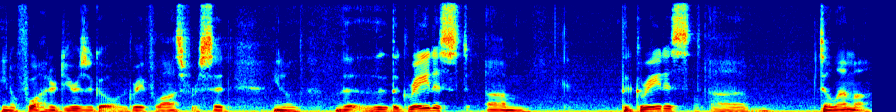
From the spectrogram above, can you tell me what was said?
you know, 400 years ago, the great philosopher said, you know, the the, the greatest um, the greatest uh, dilemma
